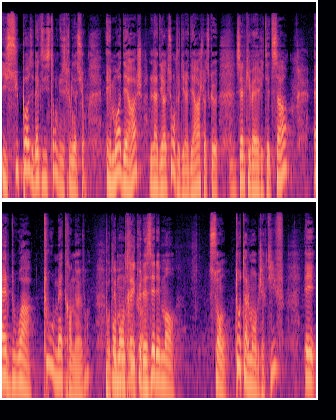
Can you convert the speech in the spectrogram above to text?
il suppose l'existence d'une discrimination. Et moi, DRH, la direction, je dis la DRH parce que c'est elle qui va hériter de ça, elle doit tout mettre en œuvre pour, montrer que les éléments sont totalement objectifs et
